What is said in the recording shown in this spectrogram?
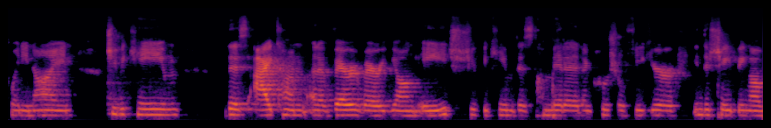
29. She became this icon at a very, very young age. She became this committed and crucial figure in the shaping of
